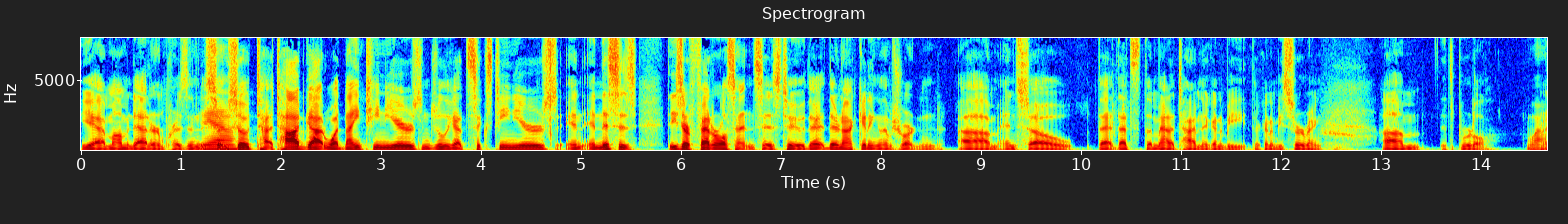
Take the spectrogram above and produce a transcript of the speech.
Yeah. Mom and dad are in prison. Yeah. So, so T- Todd got what 19 years and Julie got 16 years, and and this is these are federal sentences too. They're they're not getting them shortened. Um, and so that that's the amount of time they're going to be they're going to be serving. Um, it's brutal. Wow.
